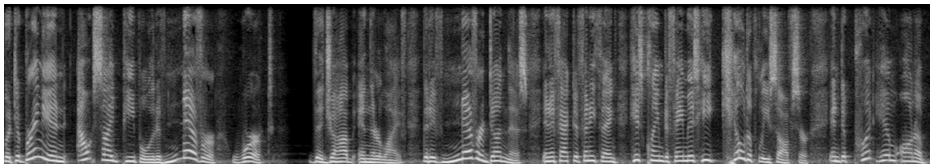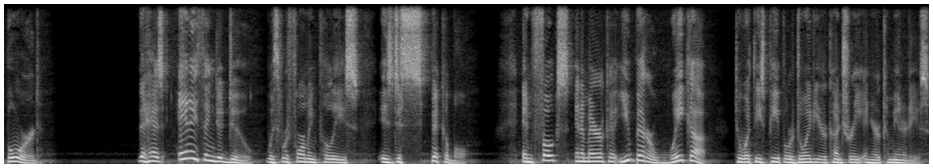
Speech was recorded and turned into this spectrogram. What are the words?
But to bring in outside people that have never worked the job in their life, that have never done this. And in fact, if anything, his claim to fame is he killed a police officer. And to put him on a board that has anything to do with reforming police is despicable. And folks in America, you better wake up to what these people are doing to your country and your communities.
